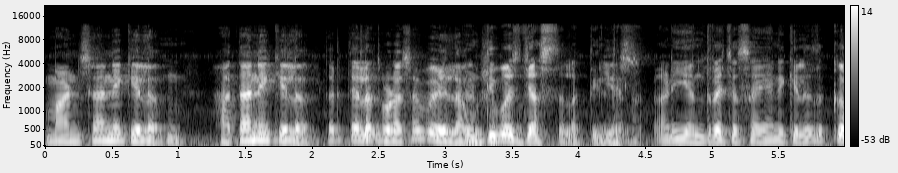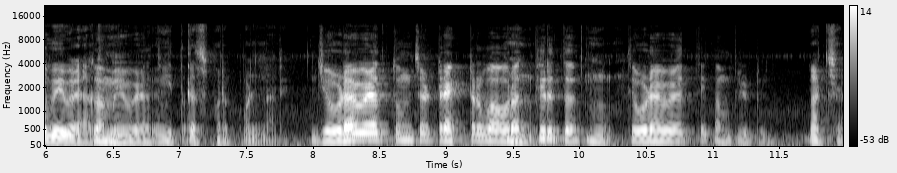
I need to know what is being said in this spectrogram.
माणसाने केलं हाताने केलं तर त्याला थोडासा वेळ लागू शकतो. दिवस जास्त लागतील आणि यंत्राच्या साह्याने केलं तर कमी वेळात कमी. वेळात. इतकाच फरक पडणार आहे. जेवढ्या वेळात तुमचं ट्रॅक्टर वावरात फिरतं तेवढ्या वेळात ते कंप्लीट होईल. अच्छा.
